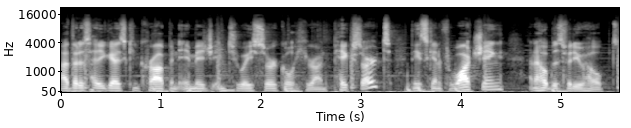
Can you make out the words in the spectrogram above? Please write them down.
Uh, that is how you guys can crop an image into a circle here on PicsArt. Thanks again for watching, and I hope this video helped.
